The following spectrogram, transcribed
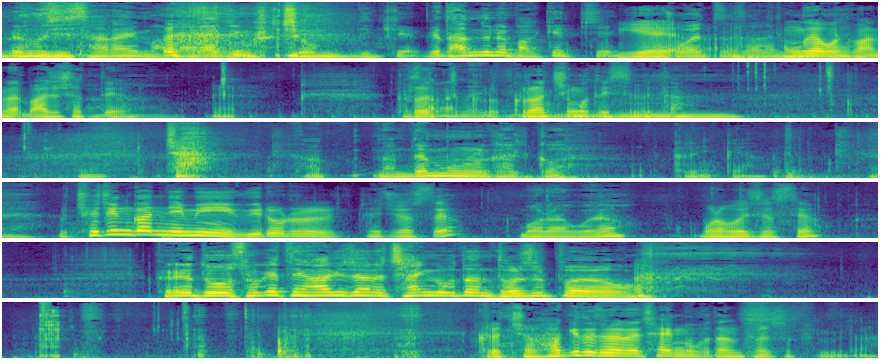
매우리 사람이 많아가지고 좀 이렇게 그 한눈에 봤겠지. 예. 좋아했던 사람이. 동대문에서 만나 마주쳤대요. 예. 그런 그, 런 친구도 있습니다. 음. 자, 아, 남대문을 갈 걸. 그러니까요. 네. 최진관님이 위로를 해주셨어요? 뭐라고요? 뭐라고 해주셨어요? 그래도 소개팅 하기 전에 차인 것보다는 덜 슬퍼요. 그렇죠. 하기도 전에 차인 것보다는 덜 슬픕니다.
